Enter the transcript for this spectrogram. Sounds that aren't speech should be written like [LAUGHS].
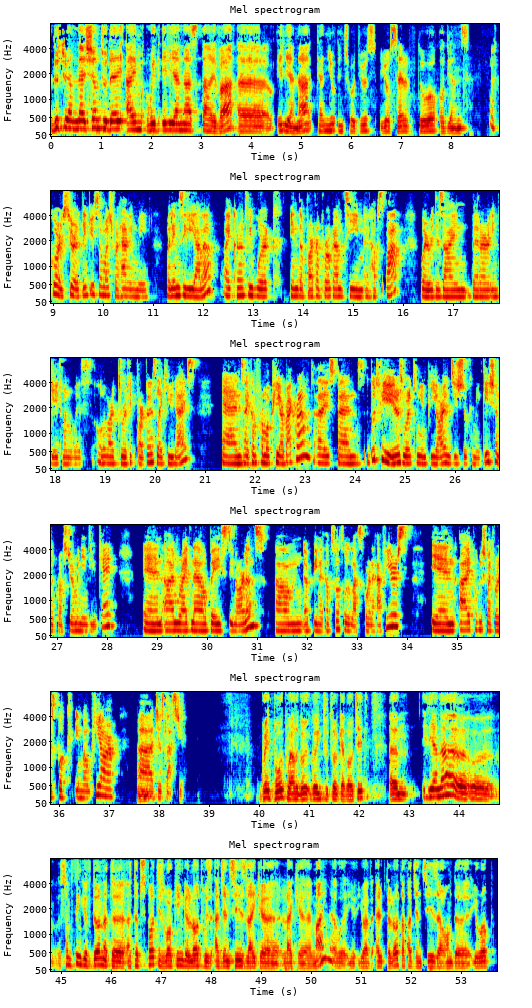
Industrial Nation, today I'm with Iliana Stareva. Uh, Iliana, can you introduce yourself to our audience? Of course, sure. Thank you so much for having me. My name is Iliana. I currently work in the partner program team at HubSpot, where we design better engagement with all of our terrific partners like you guys. And I come from a PR background. I spent a good few years working in PR and digital communication across Germany and the UK and I'm right now based in Ireland. Um, I've been at HubSpot for the last four and a half years, and I published my first book, Inbound PR, uh, mm-hmm. just last year. Great book. We're go- going to talk about it. Um, Iliana, uh, uh, something you've done at, uh, at HubSpot is working a lot with agencies like uh, like uh, mine. You, you, have helped a lot of agencies around Europe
